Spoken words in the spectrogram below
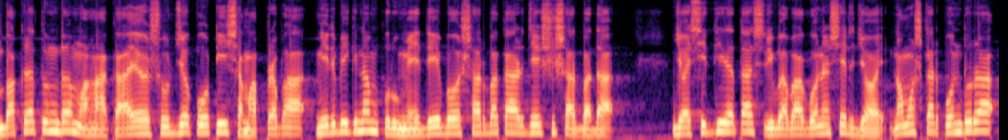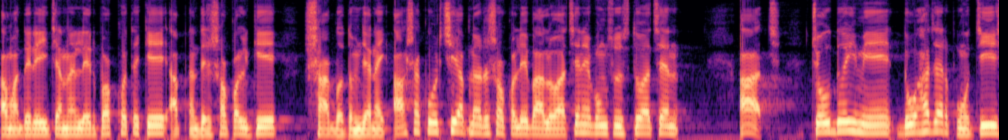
వక్రతుండ మహాకాయ সূর্যকোটি সমাপ্রভা নির্বিঘ্নম কুরু মে দেব সর্বকার্যেষু সর্বদা জয় সিদ্ধিদাতা শ্রী বাবা গণেশের জয় নমস্কার বন্ধুরা আমাদের এই চ্যানেলের পক্ষ থেকে আপনাদের সকলকে স্বাগতম জানাই আশা করছি আপনারা সকলে ভালো আছেন এবং সুস্থ আছেন আজ চৌদ্দই মে দু হাজার পঁচিশ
